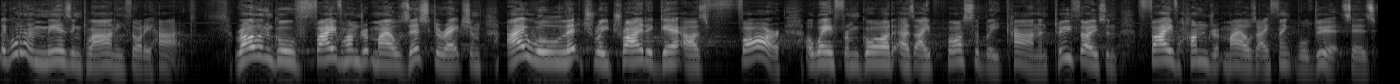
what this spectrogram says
Like, what an amazing plan he thought he had. Rather than go 500 miles this direction, I will literally try to get as far away from God as I possibly can. And 2,500 miles, I think, will do it, says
